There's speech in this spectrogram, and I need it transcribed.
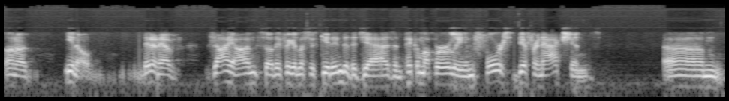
on a you know, they didn't have Zion, so they figured let's just get into the Jazz and pick them up early and force different actions. Um,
